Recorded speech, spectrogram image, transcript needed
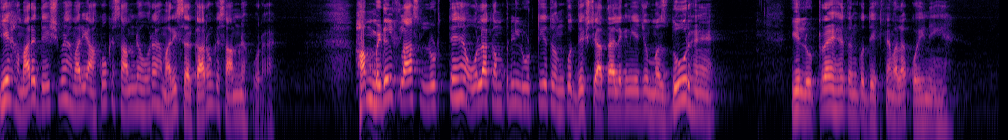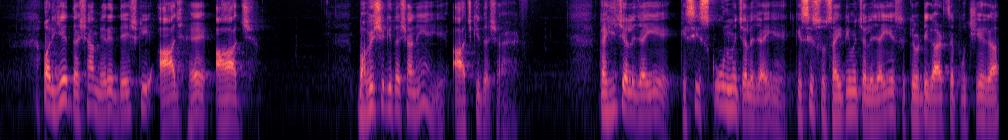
ये हमारे देश में हमारी आँखों के सामने हो रहा है, हमारी सरकारों के सामने हो रहा है। हम मिडिल क्लास लूटते हैं, ओला कंपनी लूटती है तो हमको दिख जाता है, लेकिन ये जो मज़दूर हैं, ये लुट रहे हैं तो उनको देखने वाला कोई नहीं है। और ये दशा मेरे देश की आज है, आज। भविष्य की दशा नहीं है ये, आज की दशा है। कहीं चले जाइए, किसी स्कूल में चले जाइए, किसी सोसाइटी में चले जाइए सिक्योरिटी गार्ड से पूछिएगा,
